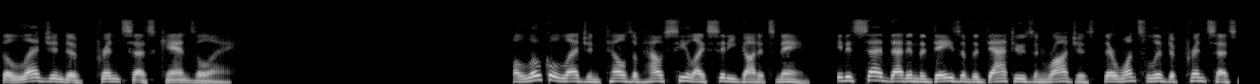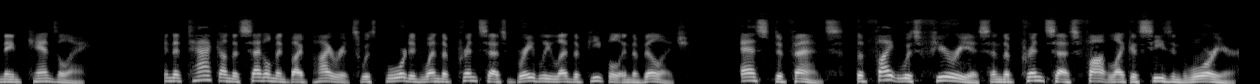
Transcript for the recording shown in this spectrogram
The legend of Princess Kansilay A local legend tells of how Silay city got its name. It is said that in the days of the Datus and Rajas, there once lived a princess named Kansilay. An attack on the settlement by pirates was thwarted when the princess bravely led the people in the village. S. defense. The fight was furious and the princess fought like a seasoned warrior.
